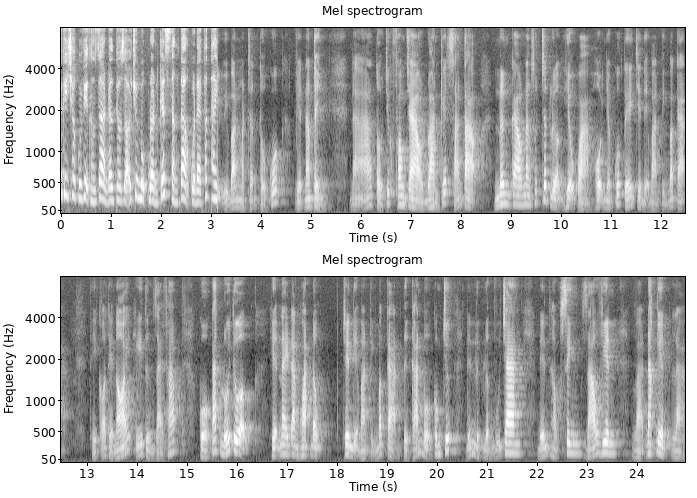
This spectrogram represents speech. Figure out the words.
Xin kính chào quý vị khán giả đang theo dõi chuyên mục đoàn kết sáng tạo của Đài Phát thanh. Ủy ban Mặt trận Tổ quốc Việt Nam tỉnh đã tổ chức phong trào đoàn kết sáng tạo, nâng cao năng suất chất lượng, hiệu quả hội nhập quốc tế trên địa bàn tỉnh Bắc Cạn. Thì có thể nói ý tưởng giải pháp của các đối tượng hiện nay đang hoạt động trên địa bàn tỉnh Bắc Cạn từ cán bộ công chức đến lực lượng vũ trang, đến học sinh, giáo viên và đặc biệt là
